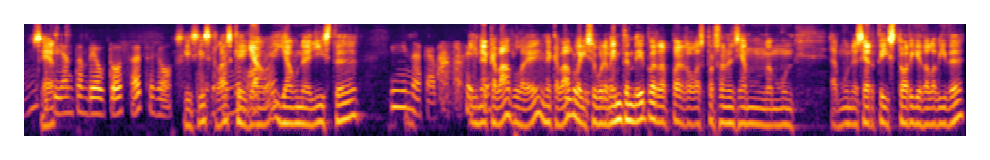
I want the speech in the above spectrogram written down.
Mm? Cert. Que hi ha també autors, saps? Allò, Sí, sí, és clar, és que hi ha, molt, eh? hi ha una llista Inacabable. inacabable, eh? Inacabable, Sí, i sí, segurament també per, per les persones ja amb, amb, un, amb una certa història de la vida,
